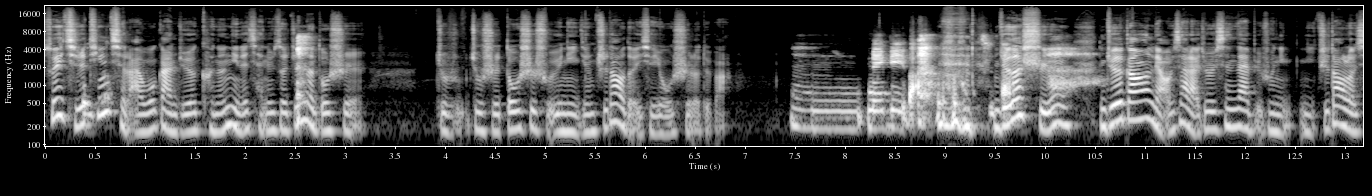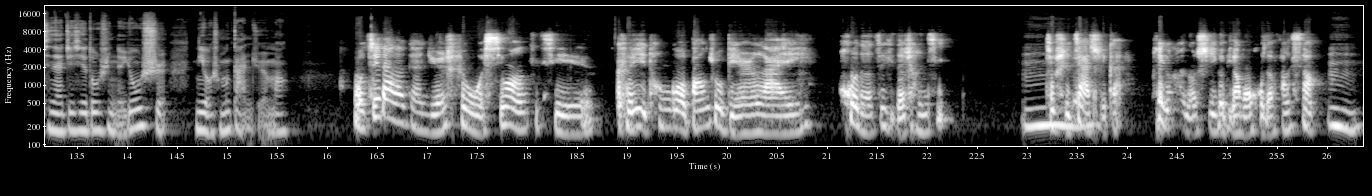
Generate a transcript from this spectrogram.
所以其实听起来，我感觉可能你的潜绿色真的都是，就是就是都是属于你已经知道的一些优势了，对吧？嗯，maybe 吧。你觉得使用，你觉得刚刚聊下来，就是现在，比如说你你知道了，现在这些都是你的优势，你有什么感觉吗？我最大的感觉是我希望自己可以通过帮助别人来获得自己的成绩，嗯，就是价值感。这个可能是一个比较模糊的方向。嗯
